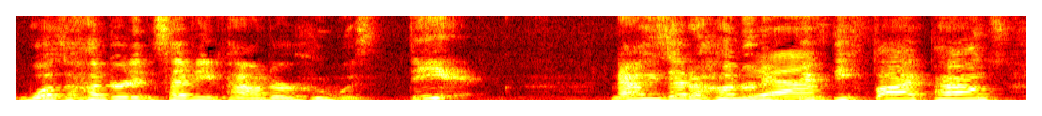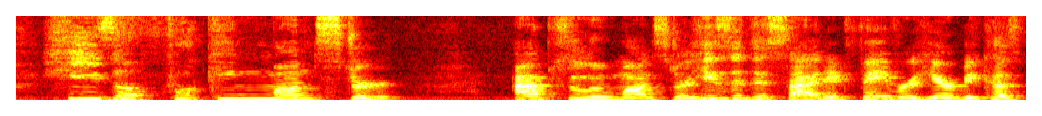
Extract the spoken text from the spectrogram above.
was a 170 pounder who was thick. Now he's at 155 pounds. He's a fucking monster. Absolute monster. He's a decided favorite here because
